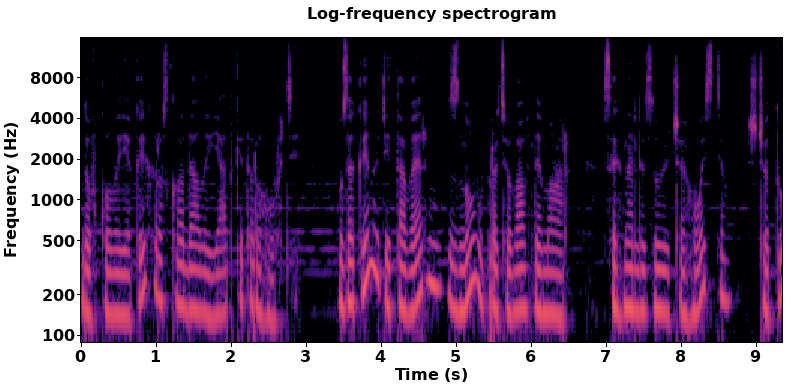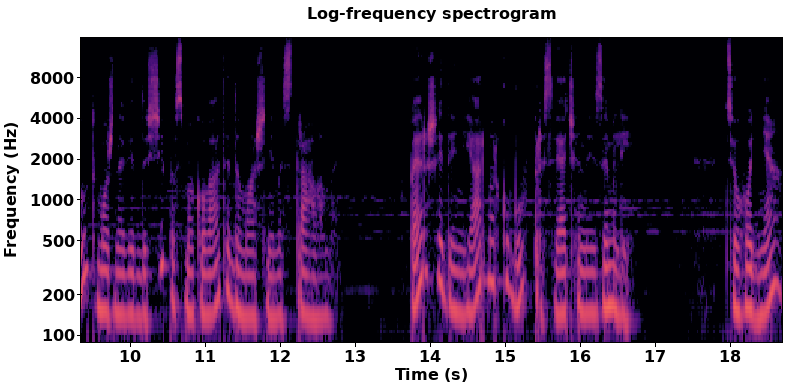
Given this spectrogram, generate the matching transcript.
довкола яких розкладали ядки торговці. У закинутій таверні знову працював Демар, сигналізуючи гостям, що тут можна від душі посмакувати домашніми стравами. Перший день ярмарку був присвячений землі. Цього дня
